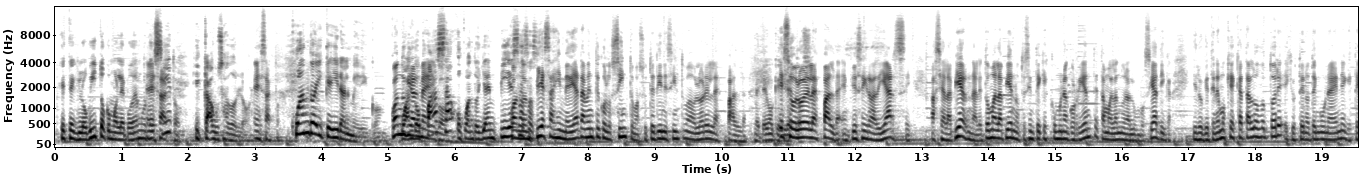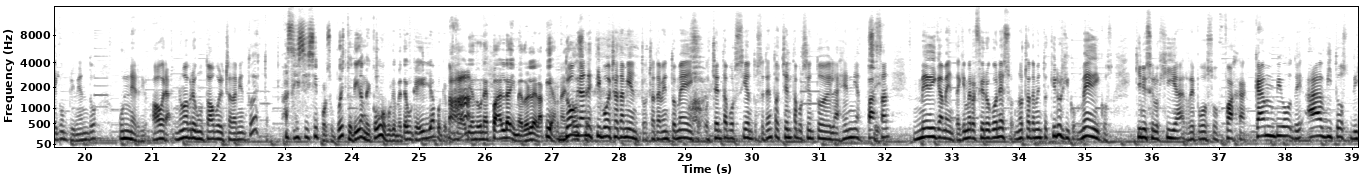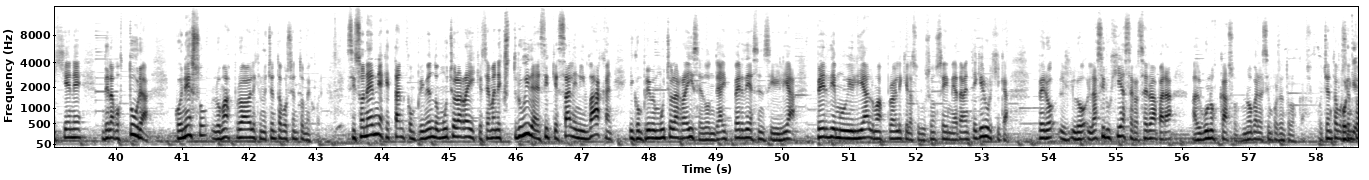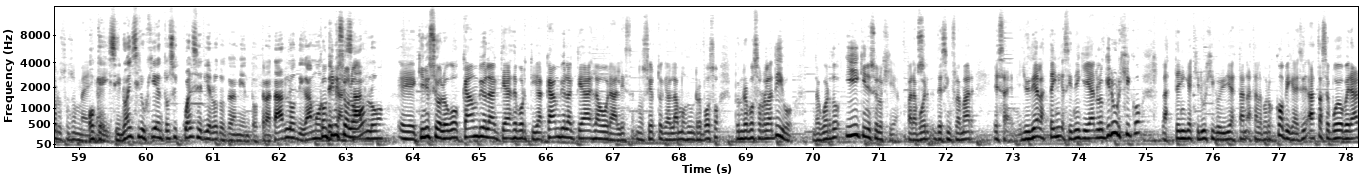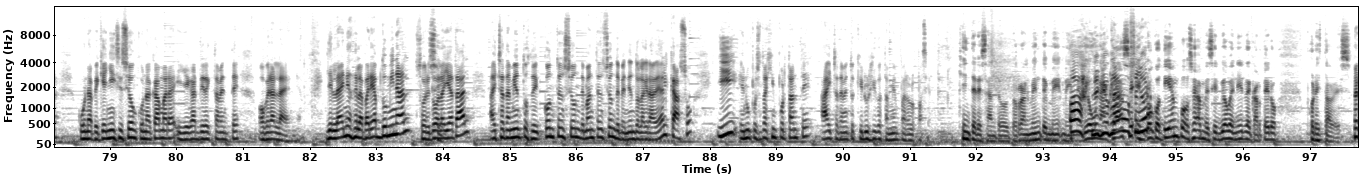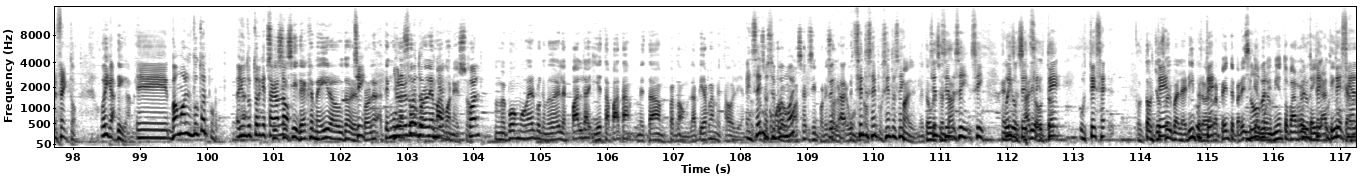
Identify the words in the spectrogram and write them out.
este globito, como le podemos decir, Exacto. y causa dolor. Exacto. ¿Cuándo hay que ir al médico? ¿Cuándo ir al médico? pasa o cuando ya empiezas Cuando a... empiezas inmediatamente con los síntomas, si usted tiene síntomas de dolor en la espalda, Me tengo que ir ese dolor en la espalda empieza a irradiarse hacia la pierna, le toma la pierna, usted siente que es como una corriente, estamos hablando de una lumbociática. Y lo que tenemos que descartar los doctores es que usted no tenga una hernia que esté comprimiendo un nervio. Ahora, no me ha preguntado por el tratamiento de esto. Ah, sí, sí, sí, por supuesto. Dígame cómo, porque me tengo que ir ya porque me Ah. está doliendo una espalda y me duele la pierna. Dos Entonces, grandes tipos de tratamiento. Tratamiento médico, 80%, 70-80% de las hernias pasan médicamente. ¿A qué me refiero con eso? No tratamientos quirúrgicos, médicos. Kinesiología, reposo, faja, cambio de hábitos de higiene de la postura. Con eso, lo más probable es que un 80% mejore. Si son hernias que están comprimiendo mucho la raíz, que se llaman extruidas, es decir, que salen y bajan y comprimen mucho las raíces, donde hay pérdida de sensibilidad, pérdida de movilidad, lo más probable es que la solución sea inmediatamente quirúrgica. Pero lo- la cirugía se reserva para algunos casos, no para el 100% de los casos. 80% porque- de resolución médica. Ok, si no hay cirugía, entonces, ¿cuál sería el otro tratamiento? ¿Tratarlo, digamos, Con descansarlo? kinesiólogo, eh, kinesiólogo, cambio de las actividades deportivas, cambio de las actividades laborales, ¿no es cierto? Que hablamos de un reposo, pero un reposo relativo, ¿de acuerdo? Y kinesiología, para poder desinflamar esa hernia. Y hoy día las técnicas, si tiene que llegar lo quirúrgico, las técnicas quirúrgicas hoy día están hasta laparoscópicas, es decir, hasta se puede operar con una pequeña incisión, con una cámara y llegar directamente a operar la hernia. Y en las hernias de la pared abdominal, sobre todo Sí. la yatal, hay tratamientos de contención, de mantención, dependiendo de la gravedad del caso, y en un porcentaje importante hay tratamientos quirúrgicos también para los pacientes. Qué interesante, doctor. Realmente me, me- Ah, dio ¿le una claro, clase en poco tiempo, o sea, me sirvió venir de cartero por esta vez. Perfecto. Oiga, Dígame. eh, vamos al doctor. po. Hay un doctor que está Sí, acá al sí, sí, déjeme ir, doctor. El Sí, problema- tengo yo un solo problema que- con eso. ¿Cuál? No me puedo mover porque me duele la espalda y esta pata me está, perdón, la pierna me está doliendo. ¿En serio no se ¿cómo puede mover? hacer? Sí, por eso Pero, le ah, pregunto. Siéntese ahí, pues, siéntese ahí. Vale, ¿me tengo que sentar? Sí, sí. ¿Es Oiga, usted, necesario, usted, doctor? usted se... Doctor, yo soy bailarín, pero de repente parece que el movimiento va pero usted- se ha- revés, usted se ha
